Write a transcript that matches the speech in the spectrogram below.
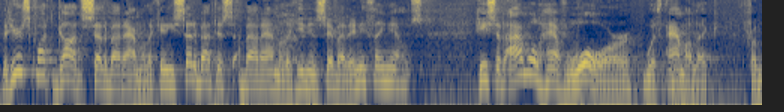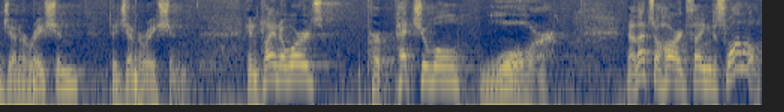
But here's what God said about Amalek. And he said about this about Amalek, he didn't say about anything else. He said, I will have war with Amalek from generation to generation. In plainer words, perpetual war. Now, that's a hard thing to swallow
